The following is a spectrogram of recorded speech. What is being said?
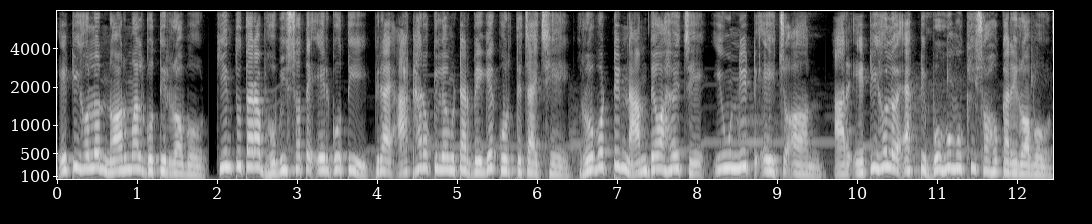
এটি হলো নর্মাল গতির রোবট। কিন্তু তারা ভবিষ্যতে এর গতি প্রায় আঠারো কিলোমিটার বেগে করতে চাইছে। রোবটটির নাম দেওয়া হয়েছে ইউনিট এইচ অন আর এটি হলো একটি বহুমুখী সহকারী রোবট।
